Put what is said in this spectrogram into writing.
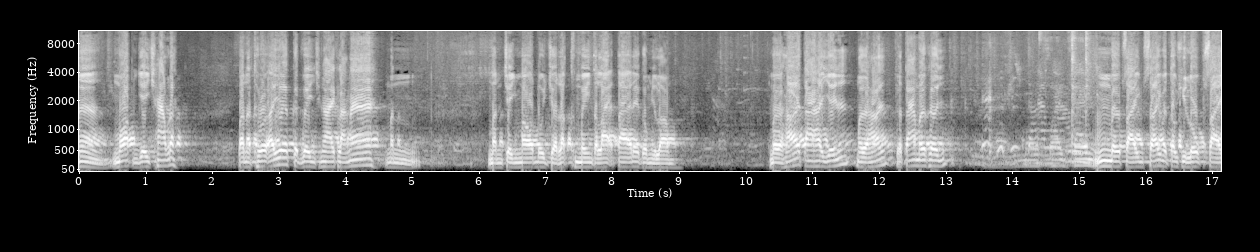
ណាមាត់និយាយឆាវណាបើណាធ្វើអីគិតវែងឆ្ងាយខ្លាំងណាមិន មិនចេញមកដូចចរិតក្មេងតលែកតែទេកុំច្រឡំមើលហើយតាហើយយាយណាមើលហើយក៏តាមើលឃើញមើលផ្សែងផ្សែងមកទៅជាលោកផ្សែង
